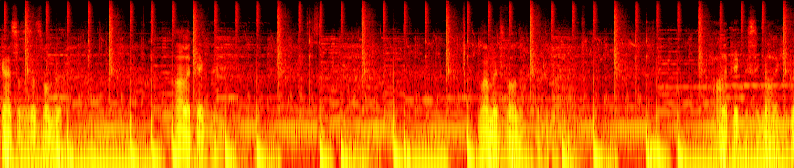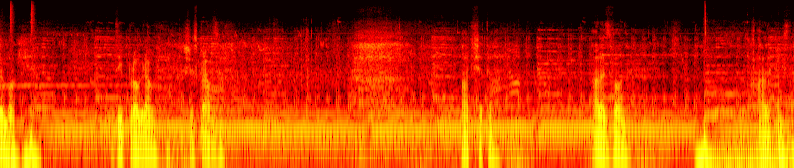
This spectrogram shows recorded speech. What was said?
Ciekawe co to za dzwon był. Ale piękny. Mamy dzwona, kurwa. Ale piękny sygnałek i głęboki. Deep program się sprawdza. Patrzcie to. Ale dzwon. Ale pizda.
